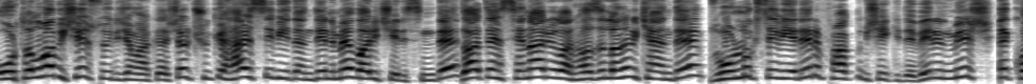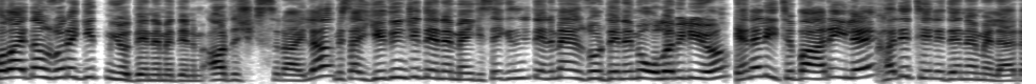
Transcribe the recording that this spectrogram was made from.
ortalama bir şey söyleyeceğim arkadaşlar. Çünkü her seviyeden deneme var içerisinde. Zaten senaryolar hazırlanırken de zorluk seviyeleri farklı bir şekilde verilmiş. Ve kolaydan zora gitmiyor deneme deneme ardışık sırayla. Mesela 7. deneme, 8. deneme en zor deneme olabiliyor. Genel itibariyle kaliteli denemeler,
